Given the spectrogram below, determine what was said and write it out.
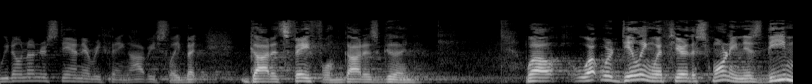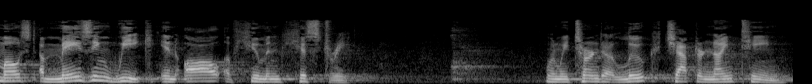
We don't understand everything, obviously, but God is faithful and God is good. Well, what we're dealing with here this morning is the most amazing week in all of human history. When we turn to Luke chapter 19.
